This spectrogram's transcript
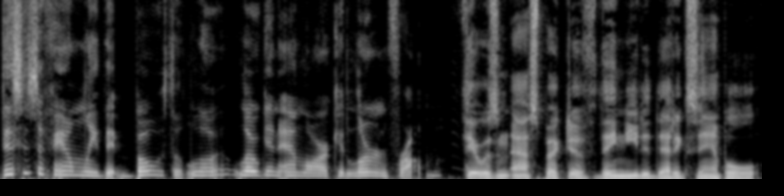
this is a family that both Lo- Logan and Laura could learn from. There was an aspect of they needed that example,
